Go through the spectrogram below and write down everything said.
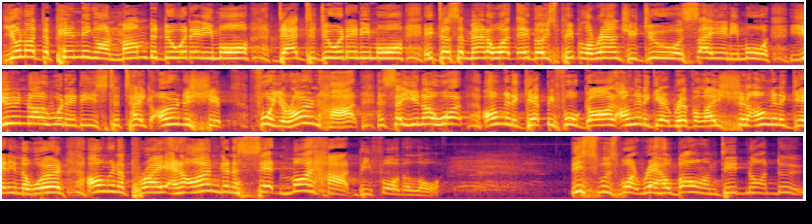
You're not depending on mum to do it anymore, dad to do it anymore. It doesn't matter what those people around you do or say anymore. You know what it is to take ownership for your own heart and say, you know what? I'm going to get before God. I'm going to get revelation. I'm going to get in the Word. I'm going to pray and I'm going to set my heart before the Lord. This was what Rehoboam did not do.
